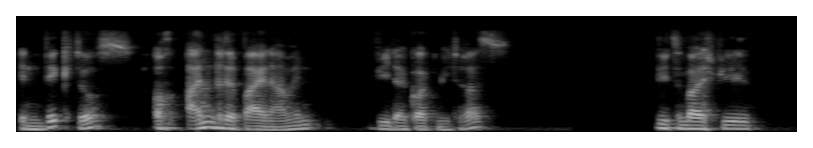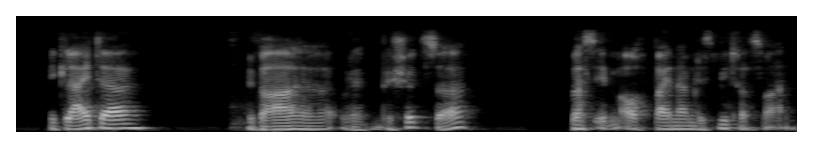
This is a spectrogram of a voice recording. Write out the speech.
Invictus auch andere Beinamen wie der Gott Mithras, wie zum Beispiel Begleiter, Bewahrer oder Beschützer, was eben auch Beinamen des Mithras waren.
